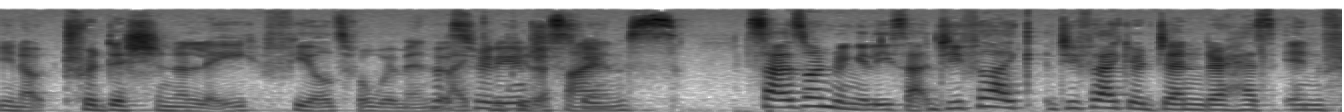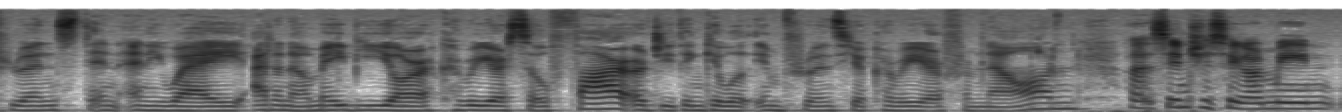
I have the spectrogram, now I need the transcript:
you know, traditionally fields for women, That's like really computer science. So I was wondering, Elisa, do you feel like do you feel like your gender has influenced in any way? I don't know, maybe your career so far, or do you think it will influence your career from now on? That's interesting. I mean,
